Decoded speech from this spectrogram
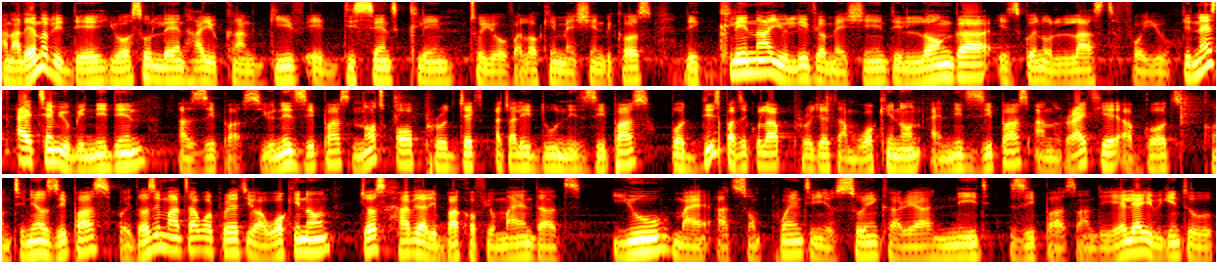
and at the end of the day you also learn how you can give a decent clean to your overlocking machine because the cleaner you leave your machine the longer it's going to last for you. The next item you'll be needing zippers. You need zippers. Not all projects actually do need zippers, but this particular project I'm working on, I need zippers. And right here, I've got continuous zippers, but it doesn't matter what project you are working on. Just have it at the back of your mind that you might at some point in your sewing career need zippers and the earlier you begin to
